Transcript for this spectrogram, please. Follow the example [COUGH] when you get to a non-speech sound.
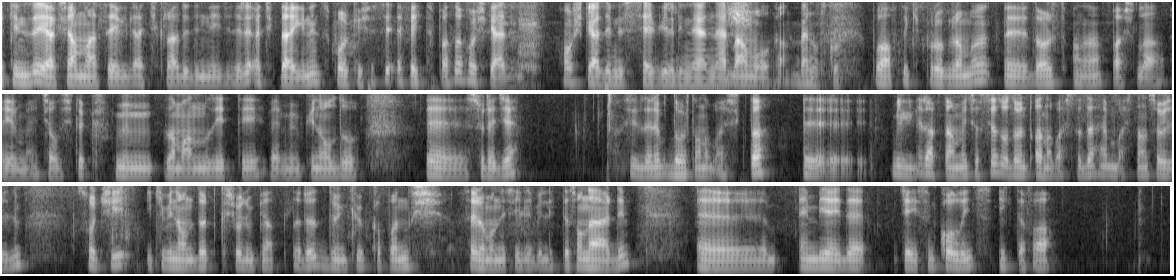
Hepinize iyi akşamlar sevgili Açık Radyo dinleyicileri. Açık Dergi'nin spor köşesi Efektif Pas'a hoş geldiniz. Hoş geldiniz sevgili dinleyenler. Ben Volkan. Ben Utku. Bu haftaki programı e, dört ana başlığa ayırmaya çalıştık. Müm, zamanımız yettiği ve mümkün olduğu e, sürece sizlere bu dört ana başlıkta e, bilgileri aktarmaya çalışacağız. O dört ana başlığı da hem baştan söyleyelim. Soçi 2014 kış olimpiyatları dünkü kapanış seremonisiyle birlikte sona erdi. Ee, NBA'de Jason Collins ilk defa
